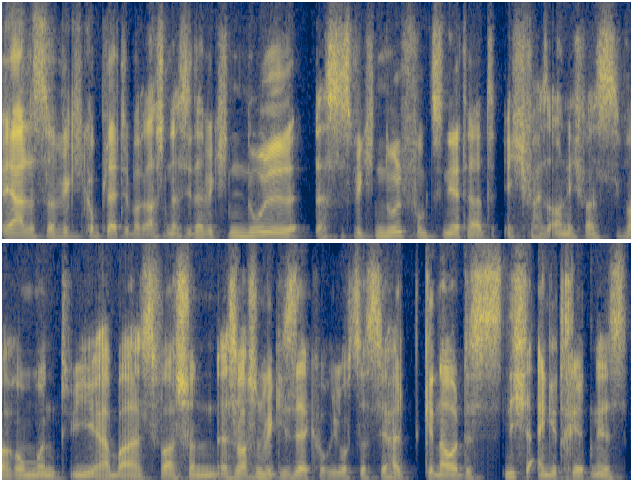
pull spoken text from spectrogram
Ja, das war wirklich komplett überraschend, dass sie da wirklich null, dass es wirklich null funktioniert hat. Ich weiß auch nicht, was, warum und wie, aber es war schon, es war schon wirklich sehr kurios, dass sie halt genau das nicht eingetreten ist.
